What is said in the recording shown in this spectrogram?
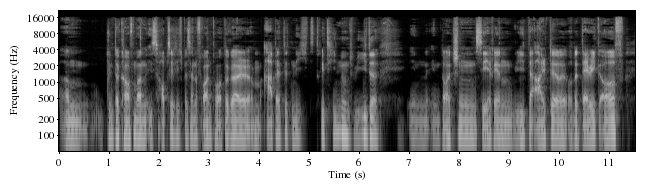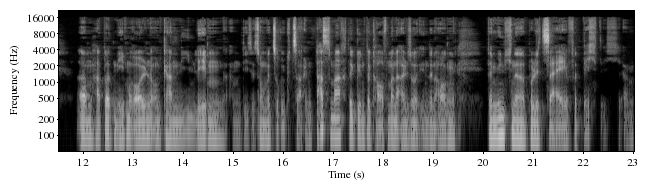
Ähm, Günter Kaufmann ist hauptsächlich bei seiner Frau in Portugal, ähm, arbeitet nicht, tritt hin und wieder in, in deutschen Serien wie Der Alte oder Derrick auf, ähm, hat dort Nebenrollen und kann nie im Leben ähm, diese Summe zurückzahlen. Das machte Günter Kaufmann also in den Augen der Münchner Polizei verdächtig. Ähm,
